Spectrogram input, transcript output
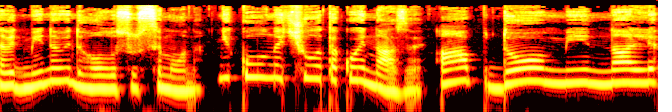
на відміну від голосу Симона. Ніколи не чула такої назви. Абдомінальна,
